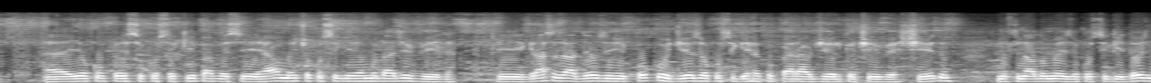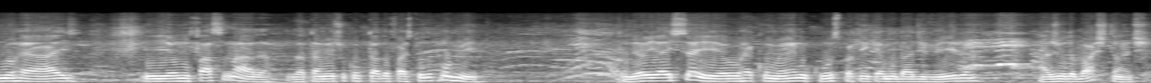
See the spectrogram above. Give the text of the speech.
é, e eu comprei esse curso aqui para ver se realmente eu conseguiria mudar de vida. E graças a Deus em poucos dias eu consegui recuperar o dinheiro que eu tinha investido. No final do mês eu consegui dois mil reais e eu não faço nada, exatamente o computador faz tudo por mim. Entendeu? E é isso aí, eu recomendo o curso para quem quer mudar de vida ajuda bastante.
